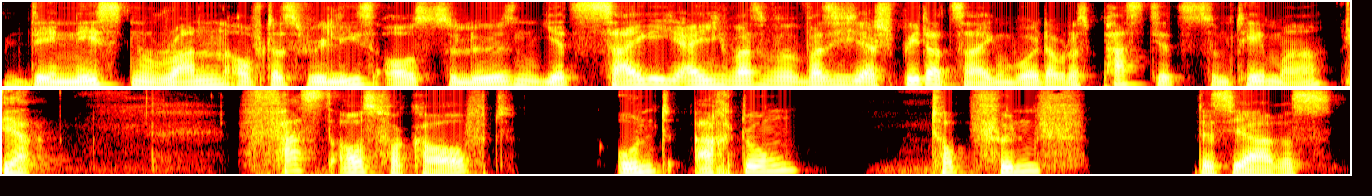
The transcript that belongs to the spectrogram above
den nächsten Run auf das Release auszulösen. Jetzt zeige ich eigentlich was, was ich ja später zeigen wollte, aber das passt jetzt zum Thema. Ja. Fast ausverkauft und Achtung, Top 5 des Jahres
